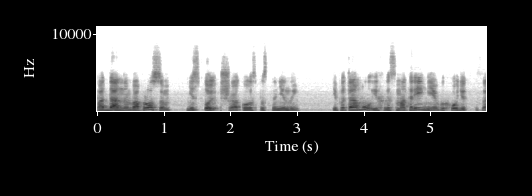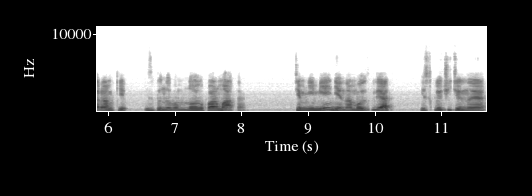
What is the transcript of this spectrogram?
по данным вопросам не столь широко распространены, и потому их рассмотрение выходит за рамки избранного мною формата. Тем не менее, на мой взгляд, исключительная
